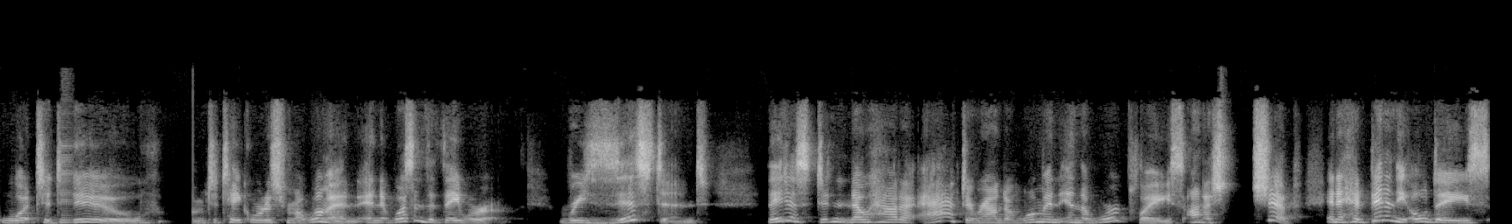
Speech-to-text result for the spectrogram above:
what to do um, to take orders from a woman. And it wasn't that they were resistant, they just didn't know how to act around a woman in the workplace on a ship. And it had been in the old days,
